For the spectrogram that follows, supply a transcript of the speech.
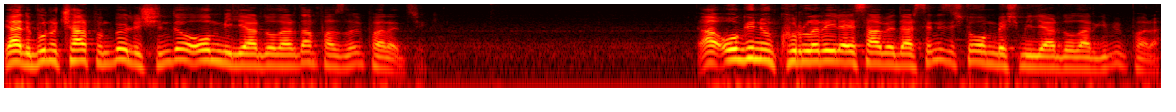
Yani bunu çarpın bölün şimdi 10 milyar dolardan fazla bir para edecek. Ya o günün kurlarıyla hesap ederseniz işte 15 milyar dolar gibi bir para.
